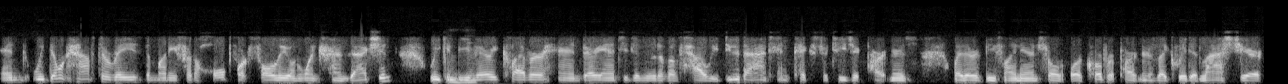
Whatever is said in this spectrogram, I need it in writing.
And we don't have to raise the money for the whole portfolio in one transaction. We can be mm-hmm. very clever and very anti-dilutive of how we do that and pick strategic partners, whether it be financial or corporate partners like we did last year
